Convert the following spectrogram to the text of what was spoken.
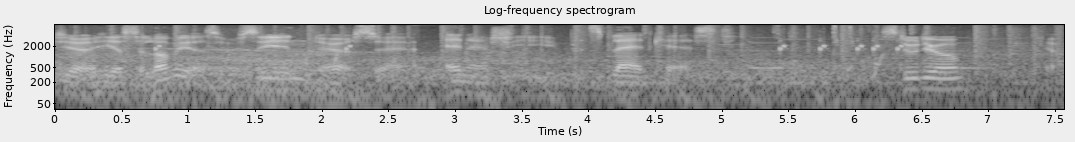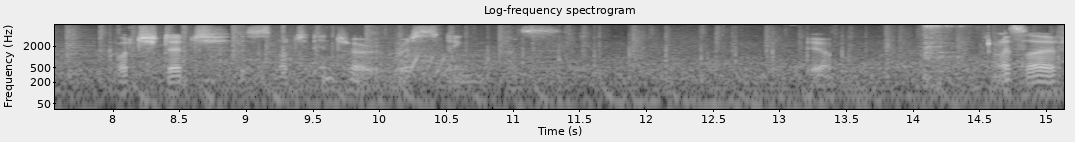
here, here's the lobby, as you've seen. There's the NFG Splatcast studio. Yeah, but that is not interesting. Yeah. As I've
